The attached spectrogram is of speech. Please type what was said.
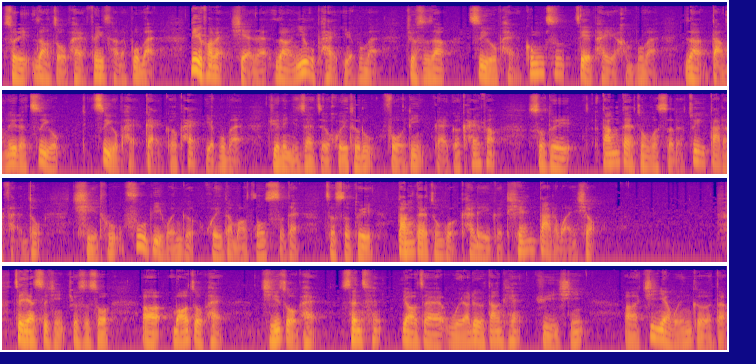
所以让左派非常的不满。另一方面，显然让右派也不满，就是让自由派、工资这一派也很不满，让党内的自由自由派、改革派也不满，觉得你在走回头路，否定改革开放，是对当代中国史的最大的反动。企图复辟文革，回到毛泽东时代，这是对当代中国开了一个天大的玩笑。这件事情就是说，呃，毛左派、极左派声称要在五幺六当天举行啊纪念文革的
